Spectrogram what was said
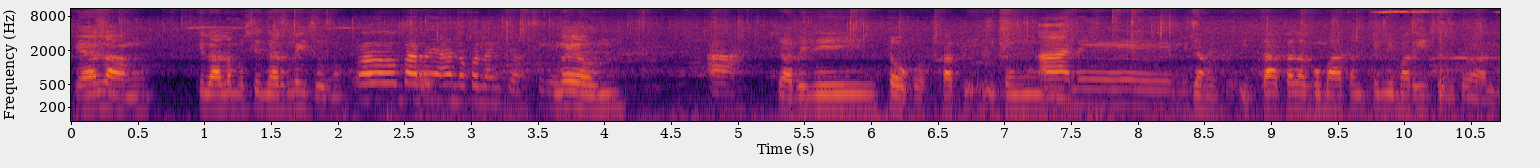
Kaya lang, kilala mo si Narle doon. no? Oh, parang ano ko lang Chong. Sige. Ngayon, Ah, sabi ni Togo, kapi itong ah, ni... Diyang, ita ka lang gumatang kini Marison ko ano.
